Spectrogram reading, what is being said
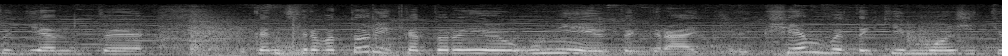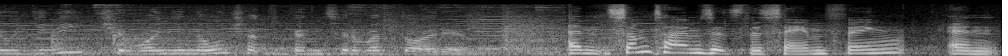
студенты консерваторий, которые умеют играть. Чем вы таким можете удивить, чего не научат в консерватории? And sometimes it's the same thing, and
